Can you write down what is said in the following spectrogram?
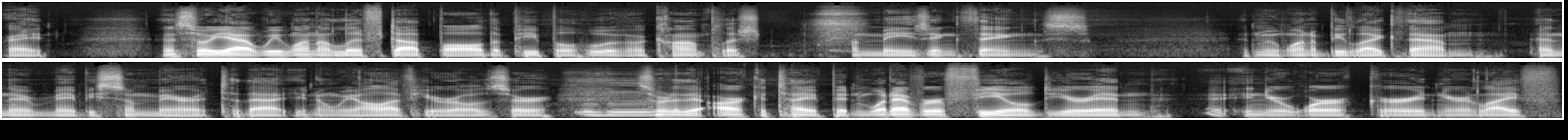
right? And so yeah, we want to lift up all the people who have accomplished amazing things and we want to be like them and there may be some merit to that. You know, we all have heroes or mm-hmm. sort of the archetype in whatever field you're in uh, in your work or in your life.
